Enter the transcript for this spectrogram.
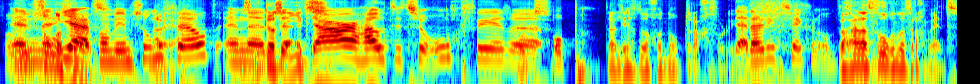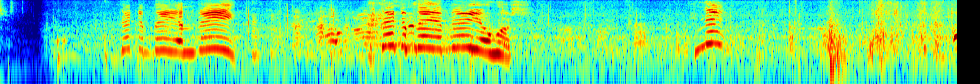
Van en, Wim eh, Sonneveld. ja, van Wim en eh, dat is da- iets- daar houdt het zo ongeveer eh, op. Daar ligt nog een opdracht voor u. Ja, daar ligt zeker een op. We gaan naar het volgende fragment. Dikke BMW. Dikke BMW, jongens. Nee. Oh!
